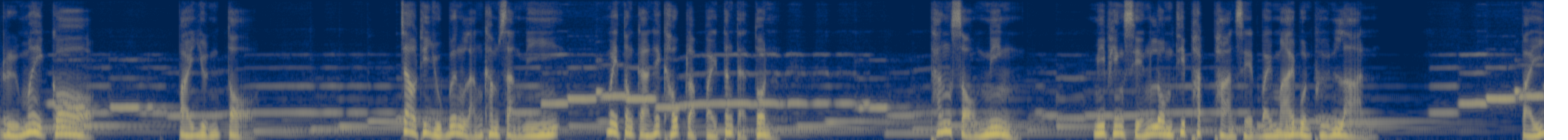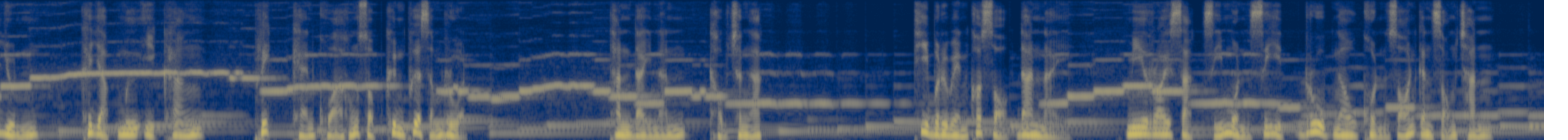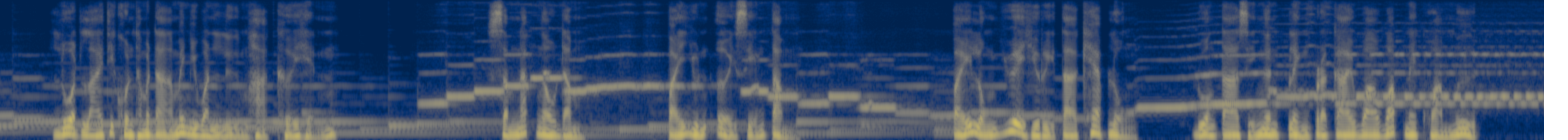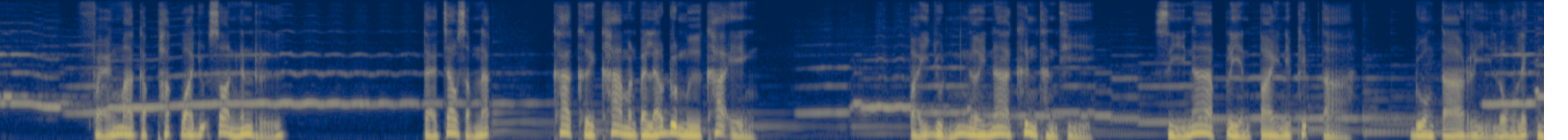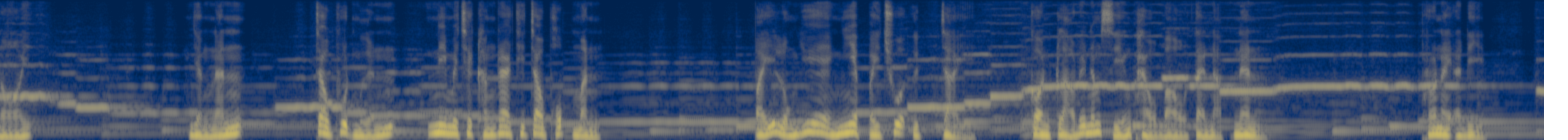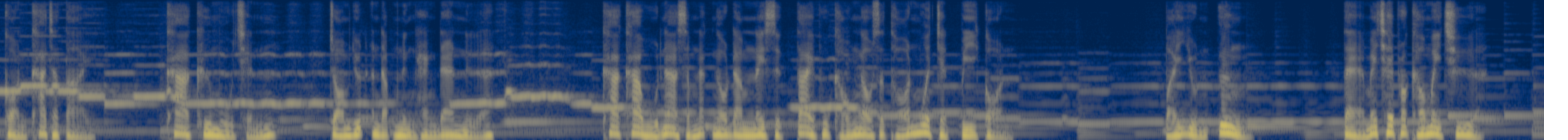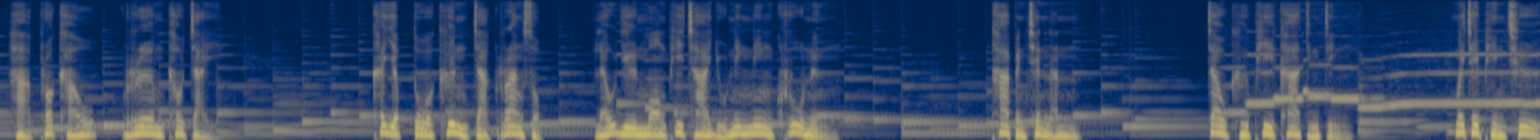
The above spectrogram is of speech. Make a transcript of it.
หรือไม่ก็ ไปหยุนต่อ เจ้าที่อยู่เบื้องหลังคำสั่งนี้ ไม่ต้องการให้เขากลับไปตั้งแต่ต้น ทั้งสองนิ่ง มีเพียงเสียงลมที่พัดผ่านเศษใบไม้บนพื้นลาน ไปหยุน ขยับมืออีกครั้ง พลิกแขนขวาของศพขึ้นเพื่อสำรวจ ทันใดนั้นเขาชะงัก ที่บริเวณข้อศอกด้านใน มีรอยสักสีหม่นซีด รูปเงาขนซ้อนกันสองชั้น ลวดลายที่คนธรรมดาไม่มีวันลืมหากเคยเห็น สำนักเงาดำไปหยุนเอ่ยเสียงต่ำ ไปหลงเย่ยหิริตาแคบลง ดวงตาสีเงินเปล่งประกายวาววับในความมืด แฝงมากับพักวายุซ่อนงั้นหรือ แต่เจ้าสำนักข้าเคยฆ่ามันไปแล้วด้วยมือข้าเอง ไปหยุนเงยหน้าขึ้นทันที สีหน้าเปลี่ยนไปในพริบตา ดวงตาหรี่ลงเล็กน้อย อย่างนั้น เจ้าพูดเหมือนนี่ไม่ใช่ครั้งแรกที่เจ้าพบมัน ไปหลงเย่เงียบไปชั่วอึดใจ ก่อนกล่าวด้วยน้ำเสียงแผ่วเบาแต่หนักแน่น เพราะในอดีต ก่อนข้าจะตาย ข้าคือหมู่เฉิน จอมยุทธอันดับหนึ่งแห่งแดนเหนือ ข้าฆ่าหูหน้าสำนักเงาดำในศึกใต้ภูเขาเงาสะท้อนเมื่อเจ็ดปีก่อน ไปหยุนอึ้ง แต่ไม่ใช่เพราะเขาไม่เชื่อ หากเพราะเขาเริ่มเข้าใจ ขยับตัวขึ้นจากร่างศพ แล้วยืนมองพี่ชายอยู่นิ่งๆ ครู่หนึ่ง ถ้าเป็นเช่นนั้น เจ้าคือพี่ข้าจริงๆ ไม่ใช่เพียงชื่อ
